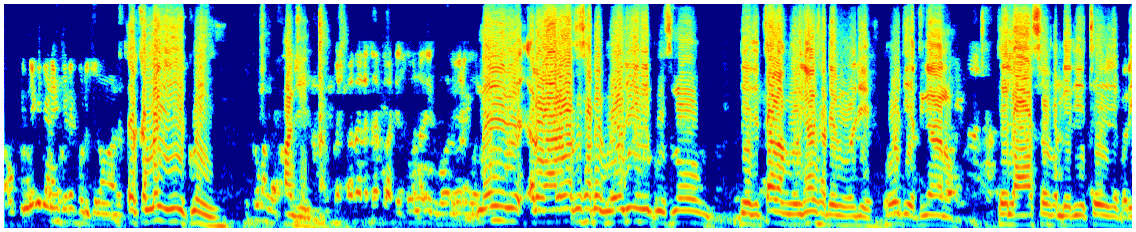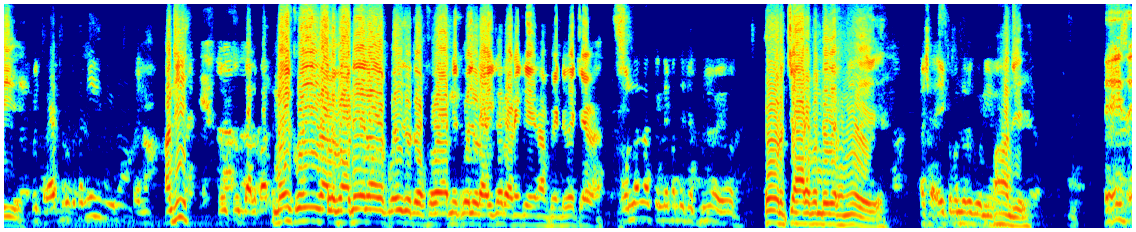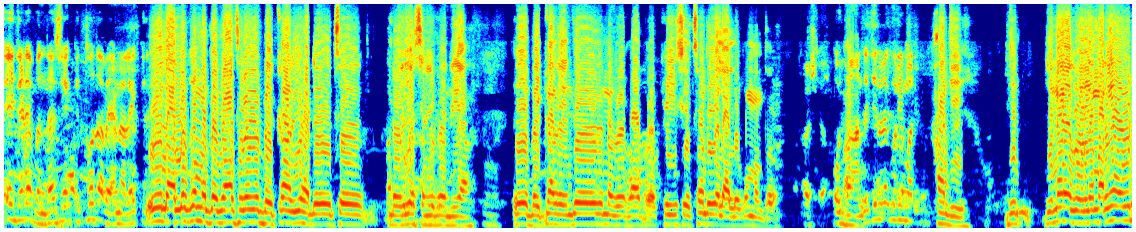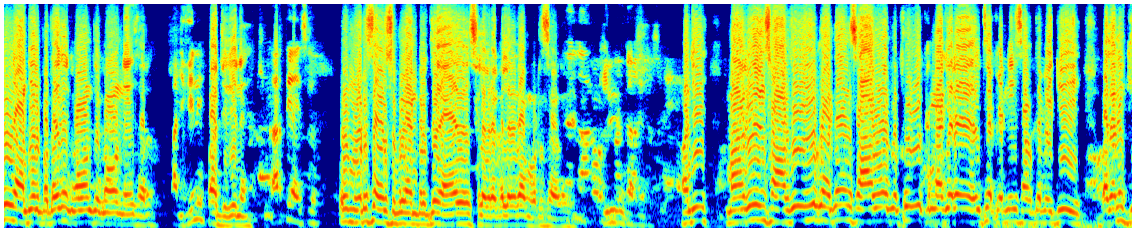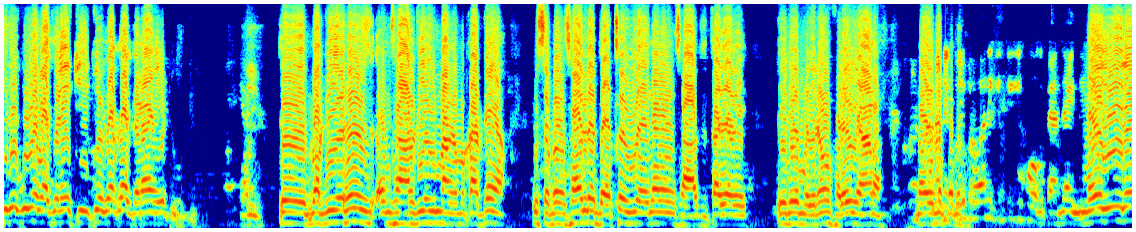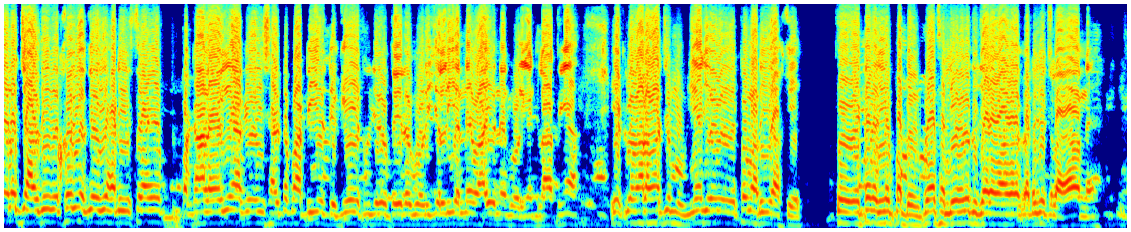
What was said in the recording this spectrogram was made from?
ਉਹ ਕਿੰਨੇ ਕੁ ਜਣੇ ਜਿਹੜੇ ਗੋਲੀ ਚਲਾਉਣ ਵਾਲੇ? ਇਕੱਲਾ ਹੀ ਇੱਕੋ ਹੀ। ਇੱਕੋ ਬੰਦਾ ਹਾਂਜੀ। ਕੁਝ ਪਤਾ ਲੱਗਾ ਤੁਹਾਡੇ ਕੋਲ ਉਹਨਾਂ ਦੀ ਰਿਵਾਲਵਰ ਕੋਲ ਨਹੀਂ ਰਿਵਾਲਵਰ ਤੇ ਸਾਡੇ ਕੋਲ ਜੀ ਅਸੀਂ ਪੁਲਿਸ ਨੂੰ ਦੇ ਦਿੱਤਾ ਵਾ ਗੋਲੀਆਂ ਵੀ ਸਾਡੇ ਕੋਲ ਜੀ ਉਹ ਦਿੱਤੀਆਂ ਨੂੰ। ਤੇ ਲਾਸ ਬੰਦੇ ਦੀ ਇੱਥੇ ਬੜੀ ਹੈ। ਕੋਈ ਥ੍ਰੈਟ ਥਰੂਟ ਤਾਂ ਨਹੀਂ ਪਹਿਲਾਂ? ਹਾਂਜੀ। ਕੋਈ ਗੱਲਬਾਤ ਨਹੀਂ? ਕੋਈ ਗੱਲਬਾਤ ਨਹੀਂ ਇਹਨਾਂ ਕੋਈ ਦੁੱਖ ਹੋਇਆ ਨਹੀਂ ਕੋਈ ਲੜਾਈ ਝਗੜਾ ਨਹੀਂ ਕਿਸੇ ਨਾਲ ਪਿੰਡ ਵਿੱਚ ਹੈਗਾ। ਉਹਨਾਂ ਨਾਲ ਕਿੰਨੇ ਬੰਦੇ ਜ਼ਖਮੀ ਹੋਏ ਹੋਰ? ਹੋਰ ਚਾਰ ਬੰਦੇ ਜ਼ਖਮੀ ਹੋਏ ਜੀ। ਅੱਛਾ ਇੱਕ ਬੰਦੇ ਦੀ ਗੋਲੀਆਂ। ਹਾਂਜੀ। ਤੇ ਇਹ ਇਹ ਜਿਹੜੇ ਬੰਦਾ ਸੀ ਇਹ ਕਿੱਥੋਂ ਦਾ ਰਹਿਣ ਵਾਲਾ ਹੈ? ਕਿ- ਇਹ ਲਾਲੂ ਕੋ ਮਤਲਬ ਬਾਅਦ ਥੋੜੇ ਜਿਹੇ ਬੈਕਾਂ ਜੀ ਸਾਡੇ ਇੱਥੇ ਡੋਰੀਆਂ ਸੰਜੀ ਪੈਂਦੀਆਂ। ਇਹ ਬੈਕਾਂ ਰਹਿੰਦੇ ਨਵੇਂ ਖਾਪ ਫੀਸ ਇੱਥੋਂ ਦੀ ਹੈ ਲਾਲੂ ਤੋਂ ਅੱਛਾ ਉਹ ਜਾਣਦੇ ਜਿਹਨਾਂ ਨੇ ਗੋਲੀ ਮਾਰੀ ਹਾਂਜੀ। ਜਿਨ੍ਹਾਂ ਨੇ ਗੋਲੀਆਂ ਮਾਰੀਆਂ ਉਹ ਨਹੀਂ ਜਾਣਦੇ ਪਤਾ ਨਹੀਂ ਕੌਣ ਤੇ ਕੌਣ ਨਹੀਂ ਸਰ। ਭੱਜ ਗਏ ਨੇ? ਭੱਜ ਗਏ ਨੇ। ਕਰਤੇ ਆਏ ਸੀ ਉਹ? ਉਹ ਮੋਟਰਸਾਈਕਲ ਸਪਲੈਂਡਰ ਤੇ ਆਇਆ ਹੋਇਆ ਸਿਲਵਰ ਕਲਰ ਦਾ ਮੋਟਰਸਾਈਕਲ ਹੈ। ਕੀ ਮੰਗ ਕਰਦੇ ਤੁਸੀਂ? ਹਾਂਜੀ ਮੰਗਦੇ ਇਨਸਾਫ ਦੀ ਉਹ ਕਰਦੇ ਇਨਸਾਫ ਉਹ ਦੇਖੋ ਵੀ ਕਿੰਨਾ ਚਿਰ ਇੱਥੇ ਕਿੰਨੀ ਸਖਤ ਬੈਠੀ ਪਤਾ ਨਹੀਂ ਕਿਹਦੇ ਕਿਹਦੇ ਵੱਜਣੇ ਕੀ ਕੀ ਦਾ ਘਟਣਾ ਇਹ ਤੇ ਬਾਕੀ ਇਹ ਇਨਸਾਫ ਦੀ ਅਸੀਂ ਮੰਗ ਕਰਦੇ ਆ ਕਿ ਸਰਪੰਚ ਸਾਹਿਬ ਦੀ ਡੈਥ ਹੋਈ ਹੈ ਇਹਨਾਂ ਨੂੰ ਇਨਸਾਫ ਦਿੱਤਾ ਜਾਵੇ। ਜਿਹੜੇ ਮੁਜਰਮ ਫੜੇ ਜਾਣ। ਨਾ ਉਹਨਾਂ ਨੇ ਕੋਈ ਪਰਵਾਹ ਨਹੀਂ ਕੀਤੀ ਕਿ ਭੋਗ ਪੈਂਦਾ ਇੰਨੀ। ਨਹੀਂ ਜੀ ਚੱਲਦੀ ਵੇਖੋ ਜੀ ਅੱਗੇ ਸਾਡੀ ਇਸ ਤਰ੍ਹਾਂ ਇਹ ਪੱਗਾਂ ਲੈ ਗਈਆਂ ਅੱਗੇ ਜੀ ਸ਼ਰਟ ਪਾਟੀ ਇਹ ਡਿੱਗੇ ਦੂਜੇ ਦੇ ਉੱਤੇ ਜਦੋਂ ਗੋਲੀ ਚੱਲੀ ਜਾਂਦੇ ਵਾਹ ਉਹਨੇ ਗੋਲੀਆਂ ਚਲਾਤੀਆਂ। ਇੱਕ ਲਵਾਲਾ ਚ ਮੁਗੀਆਂ ਜੋ ਇਹ ਤੋਂ ਮਾਰੀ ਰੱਖ ਕੇ ਤੇ ਇਹ ਤਾਂ ਵਧੀਆ ਭੱਦੇ ਪਿਆ ਥੱਲੇ ਉਹ ਦੂਜਾ ਲਵਾਲਾ ਕੱਢ ਕੇ ਚਲਾਇਆ ਉਹਨੇ।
